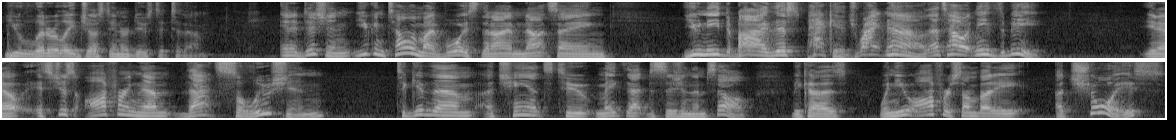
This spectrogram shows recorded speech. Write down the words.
you literally just introduced it to them in addition, you can tell in my voice that I am not saying, you need to buy this package right now. That's how it needs to be. You know, it's just offering them that solution to give them a chance to make that decision themselves. Because when you offer somebody a choice,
